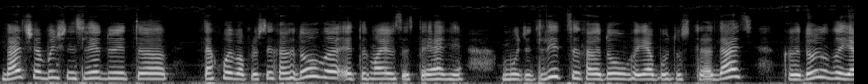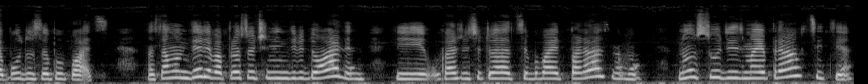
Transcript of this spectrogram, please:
Дальше обычно следует э, такой вопрос, и как долго это мое состояние будет длиться, как долго я буду страдать, как долго я буду забывать. На самом деле вопрос очень индивидуален, и в каждой ситуации бывает по-разному, но судя из моей практики,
